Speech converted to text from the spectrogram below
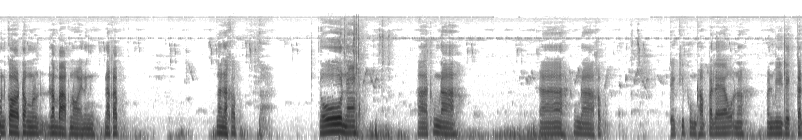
มันก็ต้องลำบากหน่อยหนึ่งนะครับ นั่นนะครับโน่นนะ อ่า ทุ่งนา อ่า ทุ่งนาครับเหล็กที่ผมทำไปแล้วนะ มันมีเหล็กกัน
